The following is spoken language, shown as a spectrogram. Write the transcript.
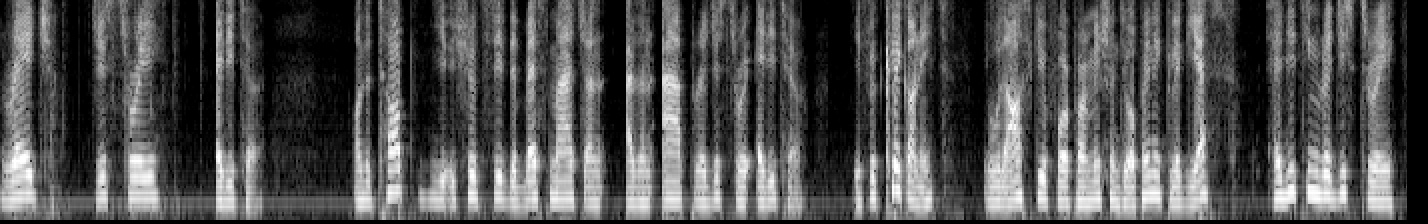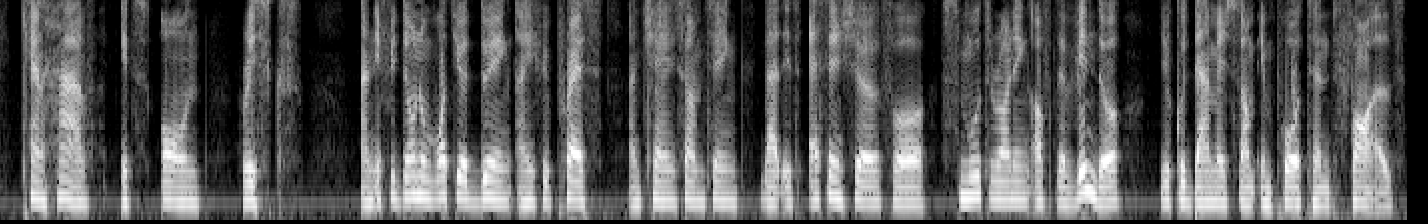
registry editor on the top you should see the best match and as an app registry editor if you click on it it would ask you for permission to open it click yes editing registry can have its own risks and if you don't know what you're doing and if you press and change something that is essential for smooth running of the window you could damage some important files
